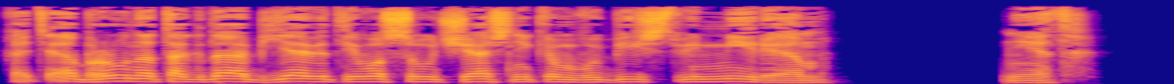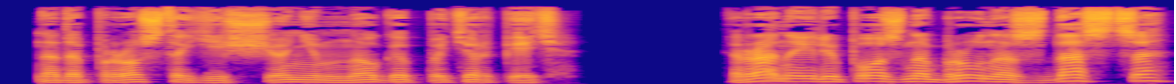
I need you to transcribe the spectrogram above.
Хотя Бруно тогда объявит его соучастником в убийстве Мириам. Нет, надо просто еще немного потерпеть. Рано или поздно Бруно сдастся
